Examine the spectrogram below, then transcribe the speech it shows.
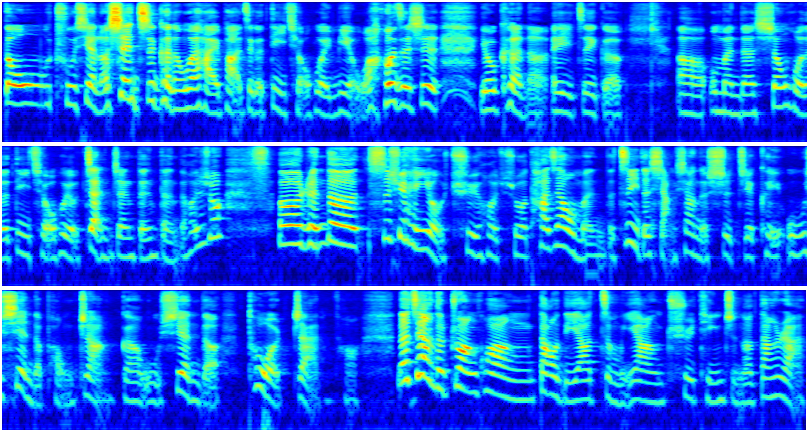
都出现了，甚至可能会害怕这个地球会灭亡，或者是有可能哎这个。呃，我们的生活的地球会有战争等等的，或者说，呃，人的思绪很有趣，或者说他在我们的自己的想象的世界可以无限的膨胀跟无限的拓展，哈。那这样的状况到底要怎么样去停止呢？当然，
